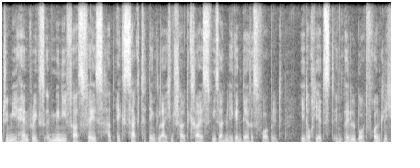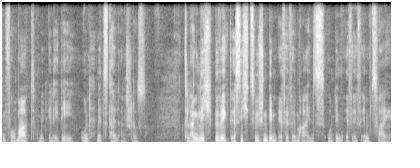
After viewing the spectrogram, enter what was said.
Jimi Hendrix Mini Fassface hat exakt den gleichen Schaltkreis wie sein legendäres Vorbild, jedoch jetzt im Pedalboard-freundlichen Format mit LED und Netzteilanschluss. Klanglich bewegt es sich zwischen dem FFM1 und dem FFM2.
